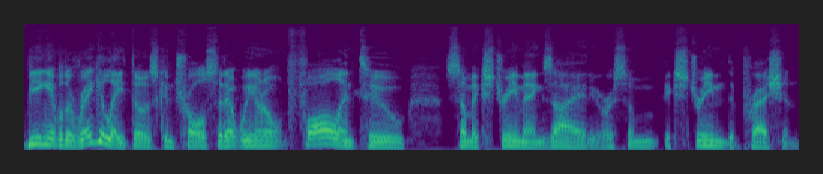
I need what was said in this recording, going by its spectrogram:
being able to regulate those controls so that we don't fall into some extreme anxiety or some extreme depression.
